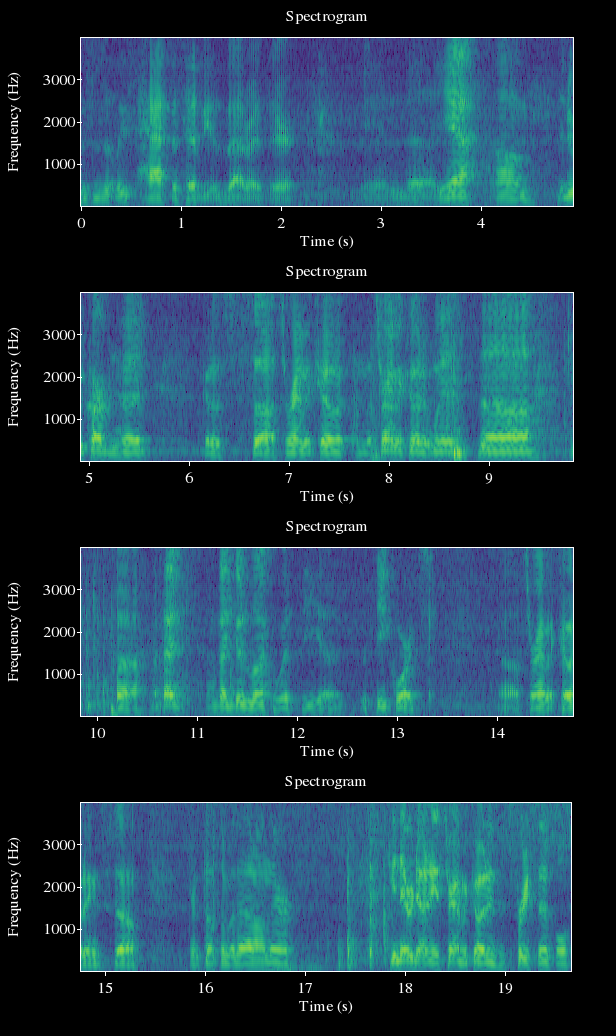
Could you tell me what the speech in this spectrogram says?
this is at least half as heavy as that right there. And uh, yeah, um, the new carbon hood Got a uh, ceramic coat. I'm gonna ceramic coat it with. Uh, uh, I've had I've had good luck with the uh, the CQuartz uh, ceramic coatings, so I'm gonna throw some of that on there. If you've never done any ceramic coatings, it's pretty simple,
